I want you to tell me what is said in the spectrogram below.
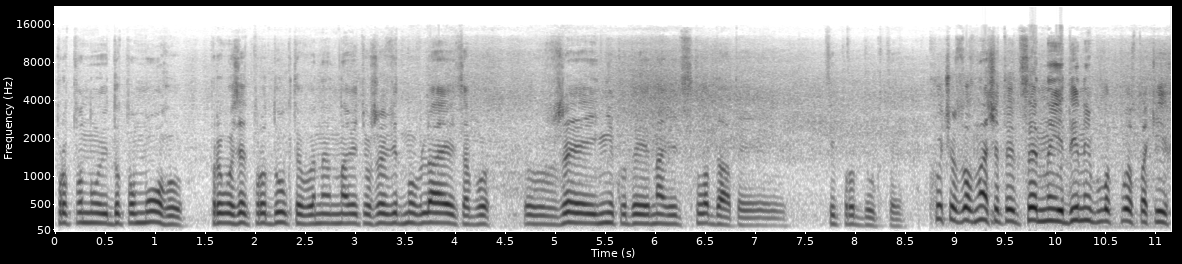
пропонують допомогу, привозять продукти, вони навіть вже відмовляються, бо вже нікуди навіть складати ці продукти. Хочу зазначити, це не єдиний блокпост, таких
